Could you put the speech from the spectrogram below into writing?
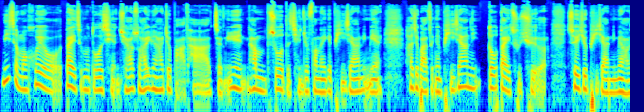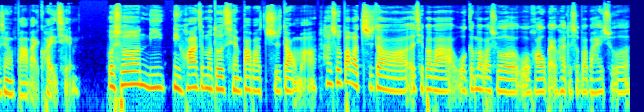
你怎么会有带这么多钱去？他说他因为他就把他整，因为他们所有的钱就放在一个皮夹里面，他就把整个皮夹里都带出去了，所以就皮夹里面好像有八百块钱。我说你你花这么多钱，爸爸知道吗？他说爸爸知道啊，而且爸爸，我跟爸爸说我花五百块的时候，爸爸还说，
